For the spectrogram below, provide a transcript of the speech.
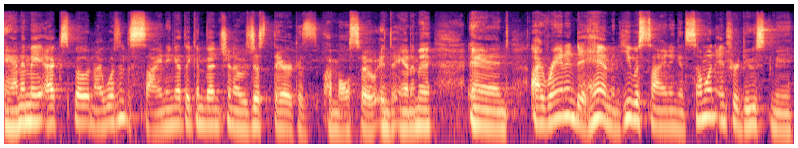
Anime Expo and I wasn't signing at the convention. I was just there because I'm also into anime. And I ran into him and he was signing and someone introduced me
